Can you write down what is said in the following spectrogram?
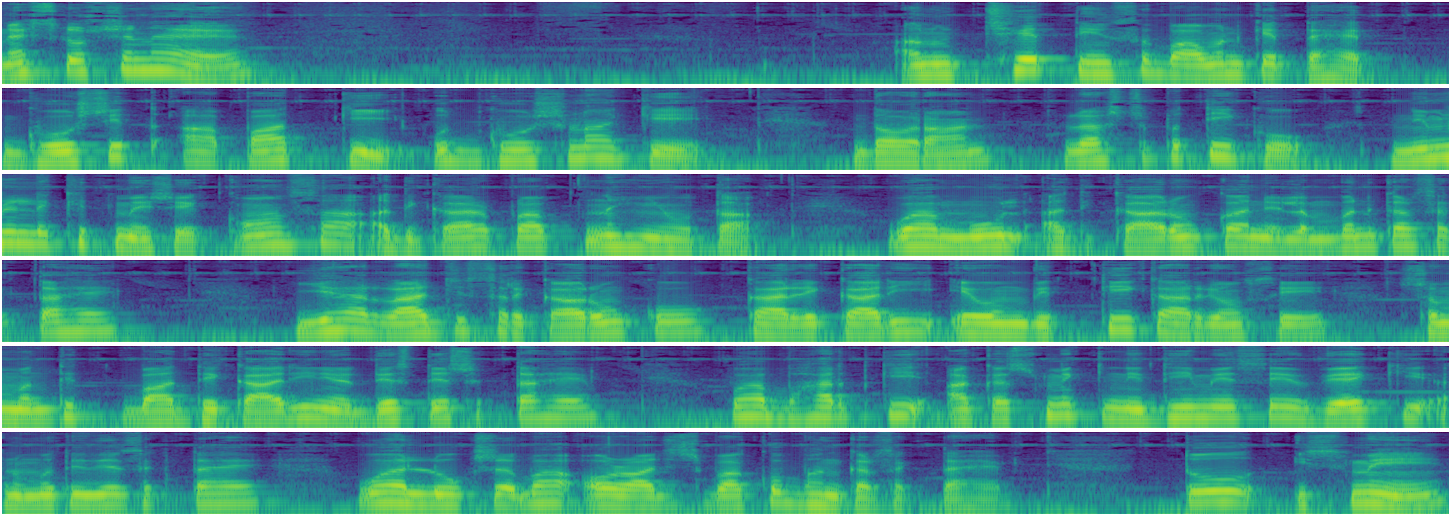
नेक्स्ट क्वेश्चन है, अनुच्छेद तीन सौ बावन के तहत घोषित आपात की उद्घोषणा के दौरान राष्ट्रपति को निम्नलिखित में से कौन सा अधिकार प्राप्त नहीं होता? वह मूल अधिकारों का निलंबन कर सकता है यह राज्य सरकारों को कार्यकारी एवं वित्तीय कार्यों से संबंधित बाध्यकारी निर्देश दे सकता है। वह भारत की आकस्मिक निधि में से व्यय की अनुमति दे सकता है। वह लोकसभा और राज्यसभा को भंग कर सकता है। तो इसमें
